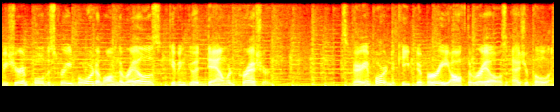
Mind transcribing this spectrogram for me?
be sure and pull the screed board along the rails, giving good downward pressure. It's very important to keep debris off the rails as you're pulling.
